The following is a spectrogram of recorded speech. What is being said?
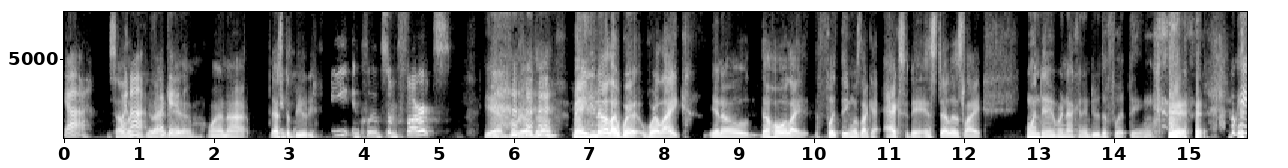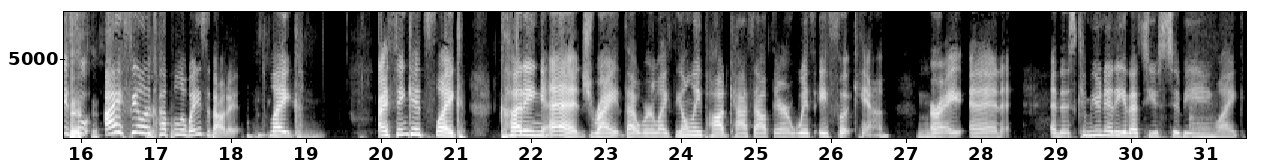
Yeah. It sounds Why like not? a good Fuck it. idea. Why not? That's the beauty. Feet include some farts. Yeah, for real though. Man, you know, like we're we're like, you know, the whole like the foot thing was like an accident. And Stella's like, one day we're not gonna do the foot thing. Okay, so I feel a couple of ways about it. Like, I think it's like cutting edge, right? That we're like the only podcast out there with a foot cam. Mhm. all right and and this community that's used to being like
